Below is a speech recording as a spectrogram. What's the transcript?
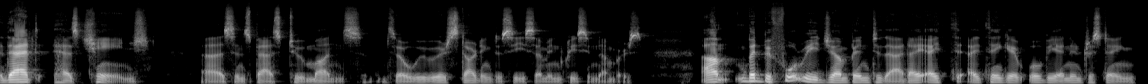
That has changed uh, since past two months, so we were starting to see some increase in numbers. Um, but before we jump into that, I I, th- I, think it will be an interesting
